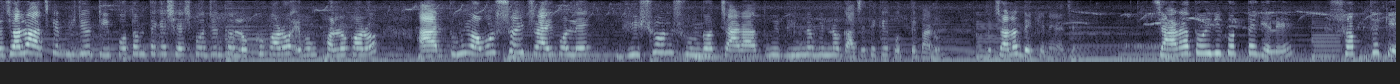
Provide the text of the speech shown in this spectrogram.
তো চলো আজকের ভিডিওটি প্রথম থেকে শেষ পর্যন্ত লক্ষ্য করো এবং ফলো করো। আর তুমি অবশ্যই ট্রাই করলে ভীষণ সুন্দর চারা তুমি ভিন্ন ভিন্ন গাছে থেকে করতে পারো। তো চলো দেখে নেওয়া যায় চারা তৈরি করতে গেলে সব থেকে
